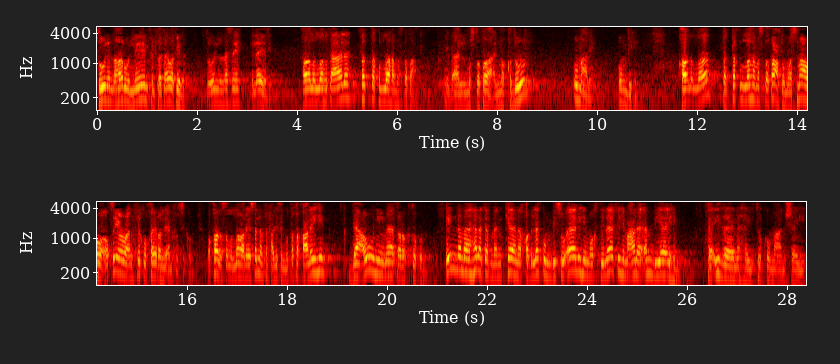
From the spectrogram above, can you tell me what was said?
طول النهار والليل في الفتاوى كده. تقول للناس إيه؟ الآية دي. قال الله تعالى فاتقوا الله ما استطعتم. يبقى المستطاع المقدور قم عليه قم به. قال الله فاتقوا الله ما استطعتم واسمعوا وأطيعوا وأنفقوا خيرا لأنفسكم. وقال صلى الله عليه وسلم في الحديث المتفق عليه دعوني ما تركتكم. إنما هلك من كان قبلكم بسؤالهم واختلافهم على أنبيائهم فإذا نهيتكم عن شيء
